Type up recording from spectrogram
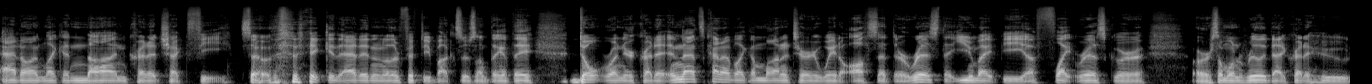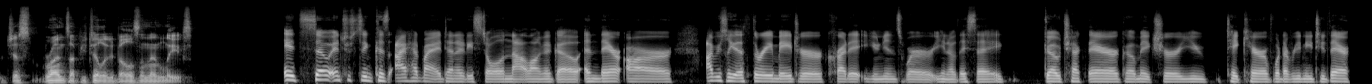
add on like a non-credit check fee. So they could add in another 50 bucks or something if they don't run your credit. And that's kind of like a monetary way to offset their risk that you might be a flight risk or or someone with really bad credit who just runs up utility bills and then leaves it's so interesting because I had my identity stolen not long ago, and there are obviously the three major credit unions where you know they say go check there, go make sure you take care of whatever you need to there.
